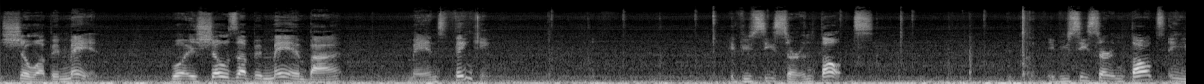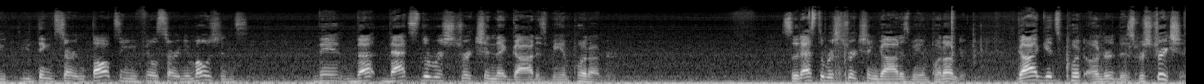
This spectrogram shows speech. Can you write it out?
show up in man? Well, it shows up in man by man's thinking. If you see certain thoughts, you see certain thoughts and you, you think certain thoughts and you feel certain emotions, then that that's the restriction that God is being put under. So that's the restriction God is being put under. God gets put under this restriction.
